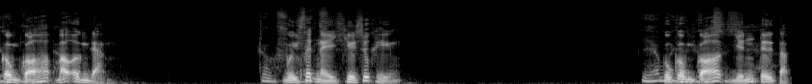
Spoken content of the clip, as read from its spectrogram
Không có báo ân đạm. Quyển sách này chưa xuất hiện. Cũng không có vĩnh tư tập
